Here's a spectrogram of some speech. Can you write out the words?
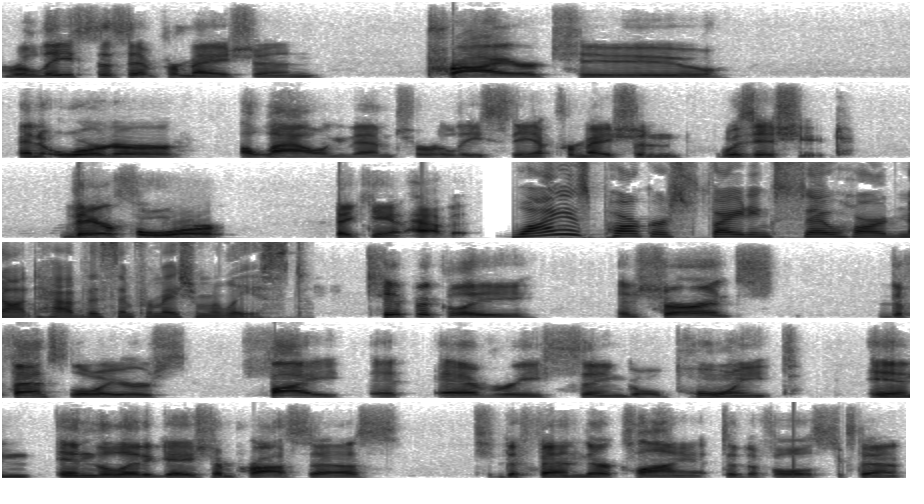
release this information prior to an order allowing them to release the information was issued. Therefore, they can't have it. Why is Parker's fighting so hard not to have this information released? Typically, insurance defense lawyers fight at every single point in in the litigation process to defend their client to the fullest extent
